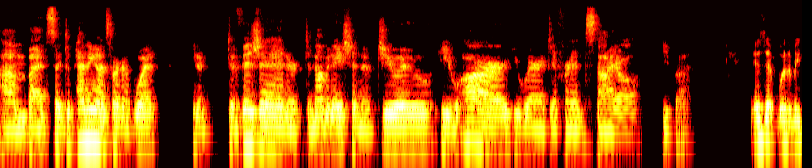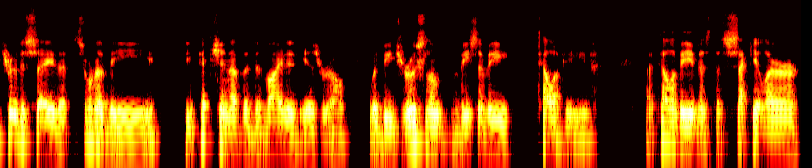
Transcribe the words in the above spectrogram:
Um, but so depending on sort of what you know division or denomination of jew you are you wear a different style kippah is it would it be true to say that sort of the depiction of the divided Israel would be Jerusalem vis-a-vis Tel Aviv. Uh, Tel Aviv is the secular,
